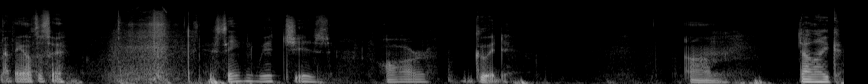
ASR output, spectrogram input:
Nothing else to say. Sandwiches are good. Um, they're like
